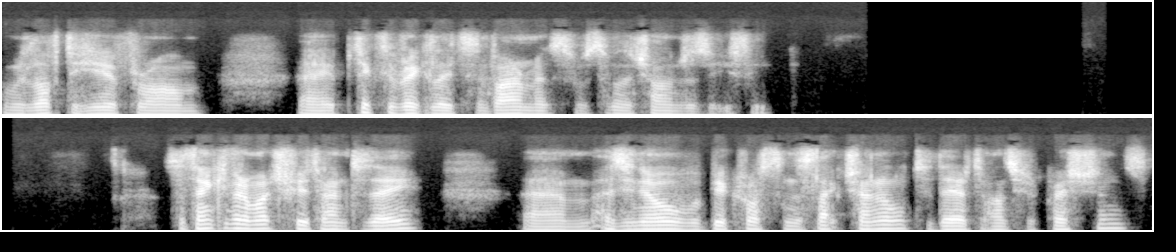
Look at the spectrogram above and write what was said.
and we'd love to hear from uh, particularly regulated environments with some of the challenges that you see. So thank you very much for your time today. Um, as you know, we'll be across in the Slack channel to there to answer your questions.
